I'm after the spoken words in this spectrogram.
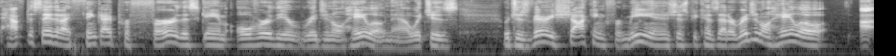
have to say that I think I prefer this game over the original Halo now, which is which is very shocking for me. And it's just because that original Halo. Uh,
